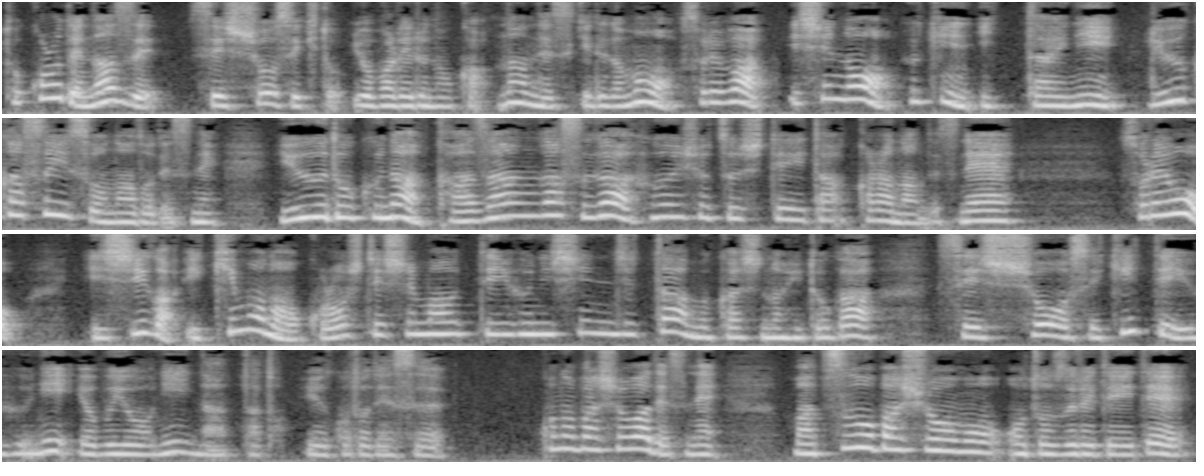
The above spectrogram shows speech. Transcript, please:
ところでなぜ殺生石と呼ばれるのかなんですけれども、それは石の付近一帯に硫化水素などですね、有毒な火山ガスが噴出していたからなんですね。それを石が生き物を殺してしまうっていうふうに信じた昔の人が殺生石っていうふうに呼ぶようになったということです。この場所はですね、松尾芭蕉も訪れていて、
